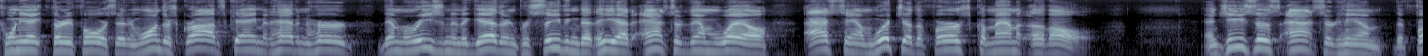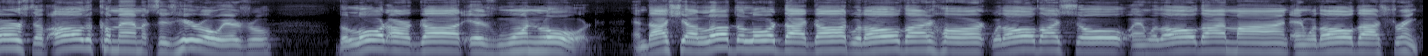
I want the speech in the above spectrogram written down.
28 34 said, And one of the scribes came and having heard them reasoning together and perceiving that he had answered them well, asked him, Which of the first commandment of all? And Jesus answered him, The first of all the commandments is, Hear, O Israel, the Lord our God is one Lord. And thou shalt love the Lord thy God with all thy heart, with all thy soul, and with all thy mind, and with all thy strength.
